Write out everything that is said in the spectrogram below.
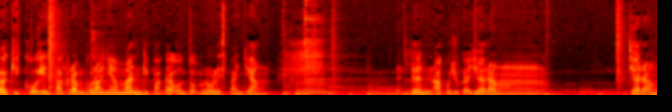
bagiku Instagram kurang nyaman dipakai untuk menulis panjang. Dan aku juga jarang jarang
